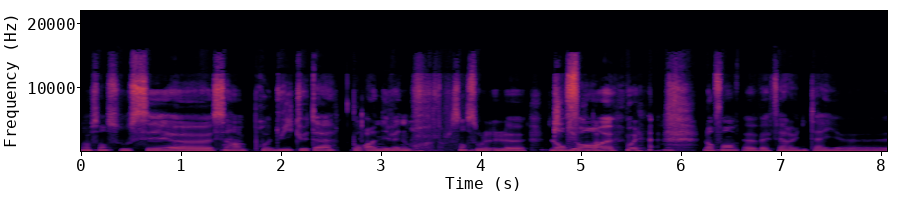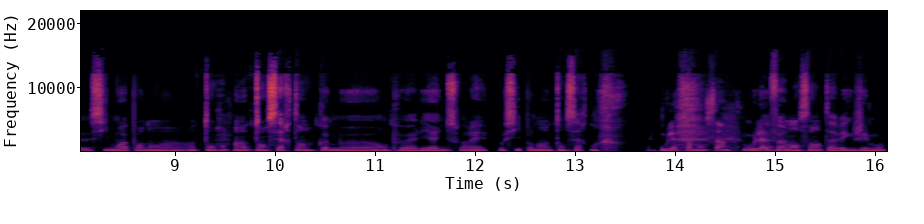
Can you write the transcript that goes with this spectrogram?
Dans le sens où c'est euh, c'est un produit que tu as pour un événement, dans le sens où le- l'enfant euh, voilà, l'enfant euh, va faire une taille euh, six mois pendant un, un temps, un temps certain, comme on peut aller à une soirée aussi pendant un temps certain. Ou la femme enceinte. Ou la femme enceinte avec Gémeaux.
